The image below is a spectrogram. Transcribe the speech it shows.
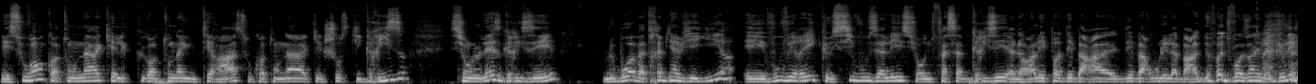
Et souvent, quand on a quelque, quand on a une terrasse ou quand on a quelque chose qui grise, si on le laisse griser, le bois va très bien vieillir et vous verrez que si vous allez sur une façade grisée, alors allez pas débarra- débarouler la baraque de votre voisin, il va gueuler,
